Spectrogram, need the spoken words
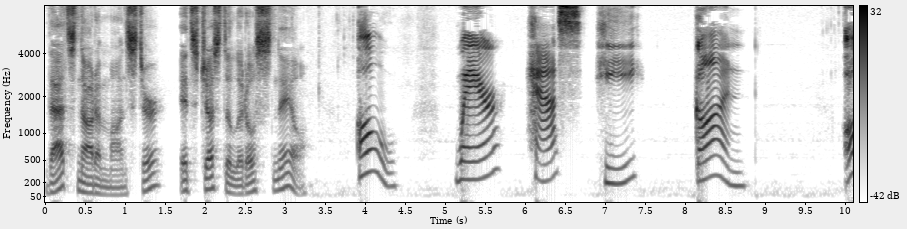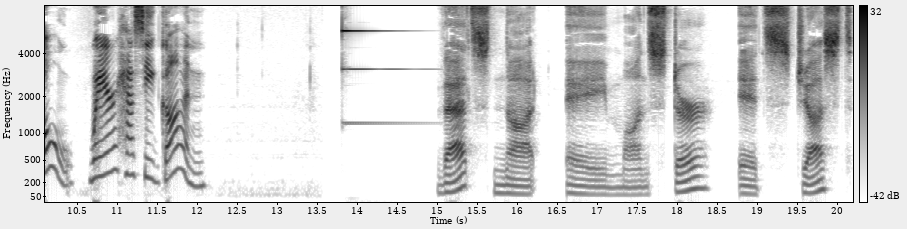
That's not a monster. It's just a little snail. Oh, where has he gone? Oh, where has he gone? That's not a monster. It's just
